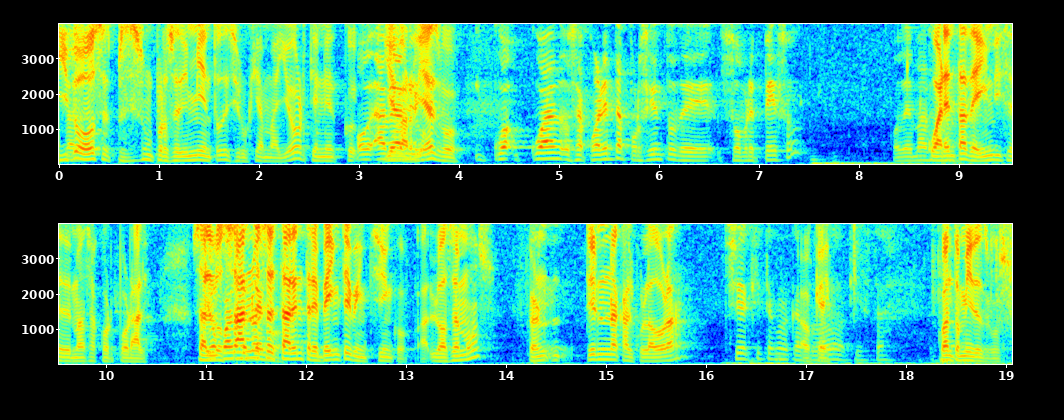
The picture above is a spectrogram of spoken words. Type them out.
Y sea- dos, es, pues es un procedimiento de cirugía mayor, tiene, O- ver, lleva amigo, riesgo. ¿y cua- cuán- o sea, 40% de sobrepeso o de más 40 de índice de masa corporal. O sea, ¿Yo lo sano es tengo? estar entre 20 y 25. ¿Lo hacemos? Pero, ¿Tiene una calculadora? Sí, aquí tengo una calculadora, aquí está. ¿Cuánto mides, Gus?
